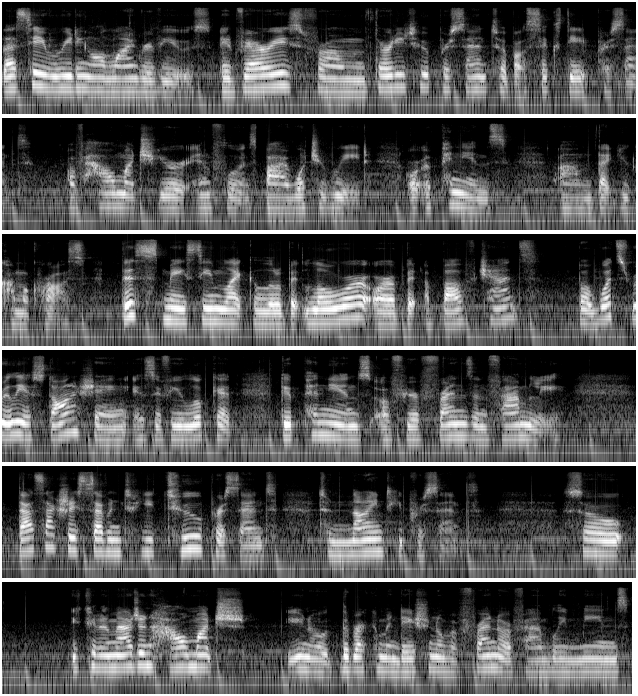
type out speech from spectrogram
let's say, reading online reviews, it varies from 32% to about 68% of how much you're influenced by what you read or opinions um, that you come across. This may seem like a little bit lower or a bit above chance, but what's really astonishing is if you look at the opinions of your friends and family, that's actually 72% to 90%. So you can imagine how much you know the recommendation of a friend or family means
